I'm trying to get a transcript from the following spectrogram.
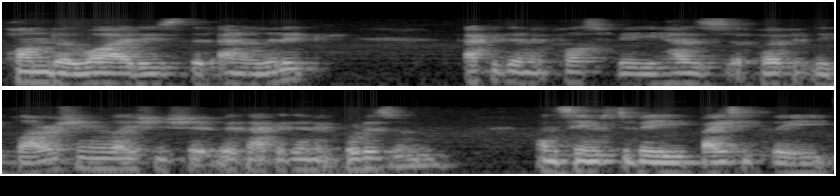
ponder why it is that analytic academic philosophy has a perfectly flourishing relationship with academic Buddhism and seems to be basically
